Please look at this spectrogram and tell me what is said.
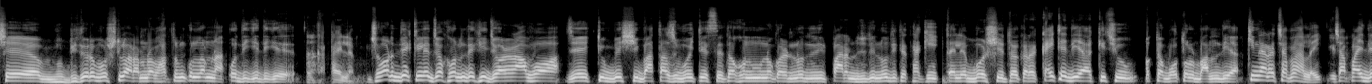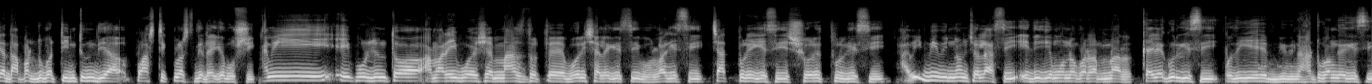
সে ভিতরে বসল আর আমরা বাথরুম করলাম না ওদিকে দিকে কাটাইলাম ঝড় দেখলে যখন দেখি ঝড়ের আবহাওয়া যে একটু বেশি বাতাস বইতেছে তখন মনে করেন নদীর পার যদি নদীতে থাকি তাহলে বসি তো কাইটে দিয়া কিছু একটা বোতল বান দিয়া কিনারে চাপা হালাই চাপাই দিয়া দাপার ডুবার টিন টুন দিয়া প্লাস্টিক প্লাস্টিক দিয়ে ঢেকে বসি। আমি এই পর্যন্ত আমার এই বয়সে মাছ ধরতে বরিশালে গেছি ভোলা গেছি চাঁদপুরে গেছি শরীদপুর গেছি আমি বিভিন্ন অঞ্চলে আছি। এদিকে মনে করেন আপনার কাইলাকুর গেছি ওদিকে বিভিন্ন হাটুবাঙ্গা গেছি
